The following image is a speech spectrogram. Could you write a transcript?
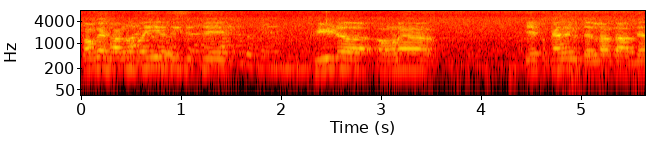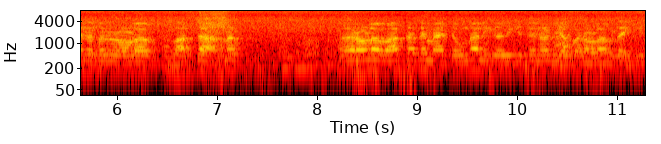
ਕਿਉਂਕਿ ਸਾਨੂੰ ਬਈ ਅਸੀਂ ਜਿੱਥੇ ਫੀਡ ਆਉਣਾ ਜੇ ਕਹਿੰਦੇ ਵੀ ਗੱਲਾਂ ਦੱਸਦੇ ਆ ਤਾਂ ਫਿਰ ਰੌਲਾ ਵੱਧਦਾ ਹਨਾ? ਅ, ਰੌਲਾ ਵੱਧਦਾ ਤੇ ਮੈਂ ਚਾਹੁੰਦਾ ਨਹੀਂ ਵੀ ਕਿਸੇ ਨਾਲ ਵੀ ਆਪਾਂ ਰੌਲਾ ਵਧਾਈਏ।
